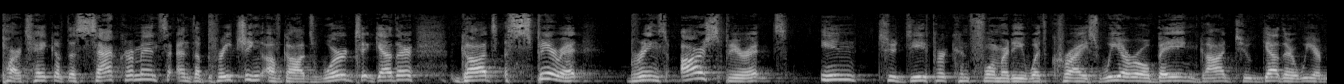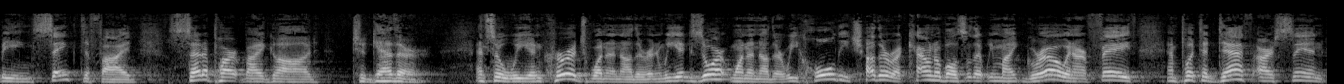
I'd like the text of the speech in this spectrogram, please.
partake of the sacraments and the preaching of God's word together, God's Spirit brings our spirits into deeper conformity with Christ. We are obeying God together. We are being sanctified, set apart by God together. And so we encourage one another and we exhort one another. We hold each other accountable so that we might grow in our faith and put to death our sin.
